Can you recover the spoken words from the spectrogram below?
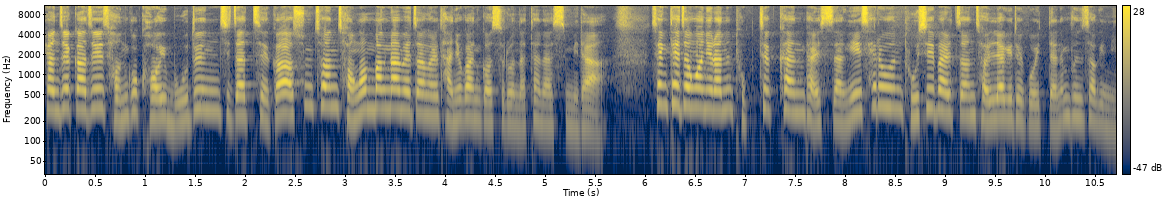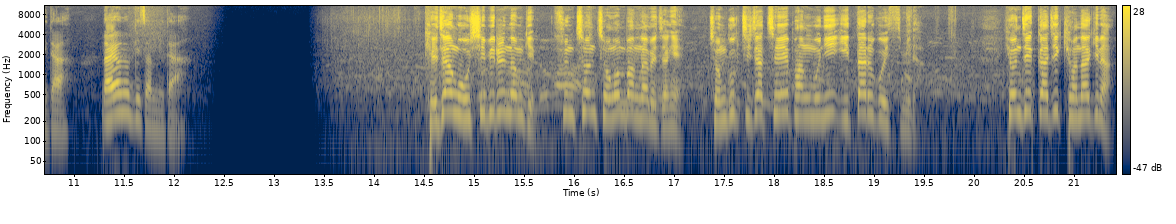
현재까지 전국 거의 모든 지자체가 순천 정원박람회장을 다녀간 것으로 나타났습니다. 생태정원이라는 독특한 발상이 새로운 도시 발전 전략이 되고 있다는 분석입니다. 나연우 기자입니다. 개장 50일을 넘긴 순천 정원박람회장에 전국 지자체의 방문이 잇따르고 있습니다. 현재까지 견학이나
